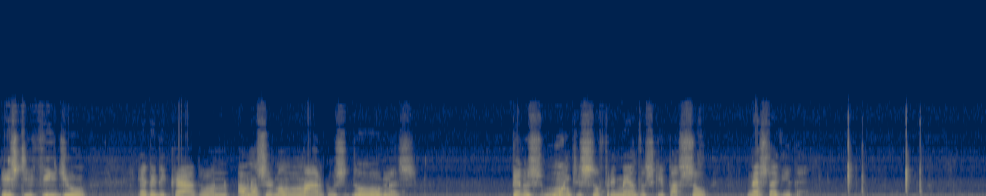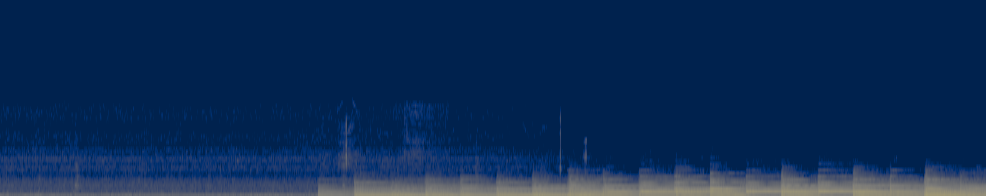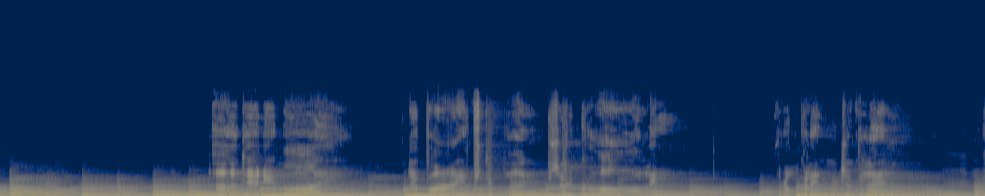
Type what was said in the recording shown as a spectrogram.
Este vídeo é dedicado ao, ao nosso irmão Marcos Douglas, pelos muitos sofrimentos que passou nesta vida. Pipes, the pipes are calling from glen to glen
